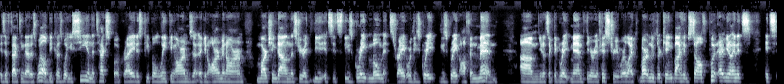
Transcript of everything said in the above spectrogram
is affecting that as well because what you see in the textbook right is people linking arms you know arm in arm marching down the street it's it's these great moments right or these great these great often men um, you know it's like the great man theory of history where like martin luther king by himself put you know and it's it's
